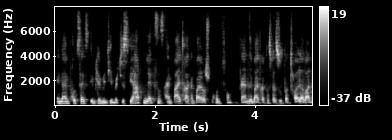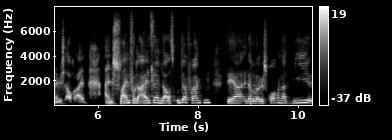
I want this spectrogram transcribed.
in deinen Prozess implementieren möchtest. Wir hatten letztens einen Beitrag im Bayerischen Rundfunk, einen Fernsehbeitrag, das war super toll. Da war nämlich auch ein, ein Schweinfurter Einzelländer aus Unterfranken, der darüber gesprochen hat, wie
